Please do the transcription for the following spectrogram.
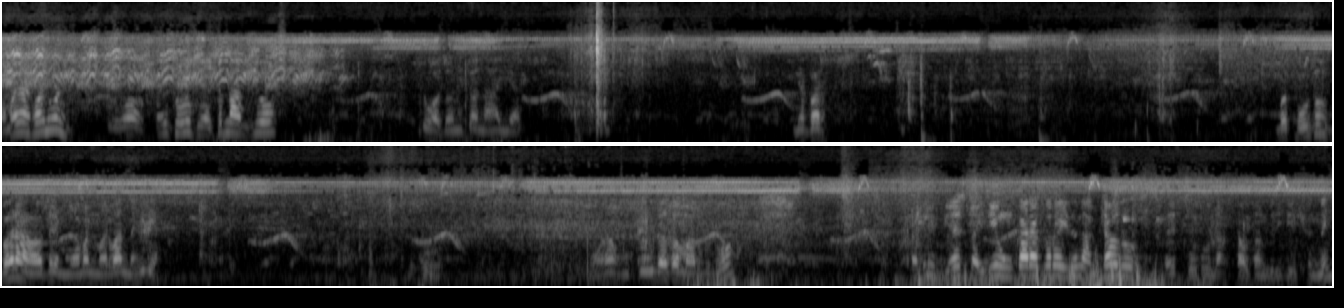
અમારે નાખવાનું હોય ને? પછી થોડું ભેસન નાખજો. શું વાંધો નહીં, તો ના યાર. લે ભર. બસ થોડું થોડું ભર, આ તે નહીં લે મોણા હું તો મારું બધું ઉંકારા કરો એને નાખતા તો થોડું નાખતા આવતા બધી આ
